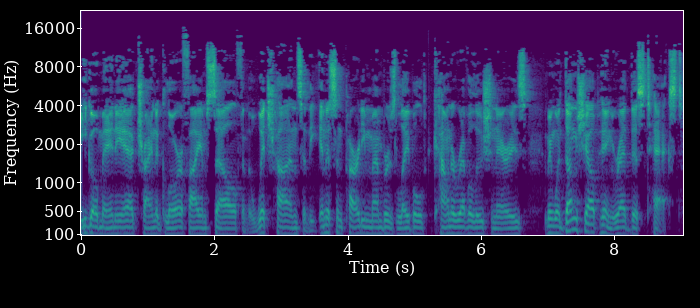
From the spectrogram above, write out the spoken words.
Egomaniac trying to glorify himself, and the witch hunts, and the innocent party members labeled counter revolutionaries. I mean, when Deng Xiaoping read this text,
